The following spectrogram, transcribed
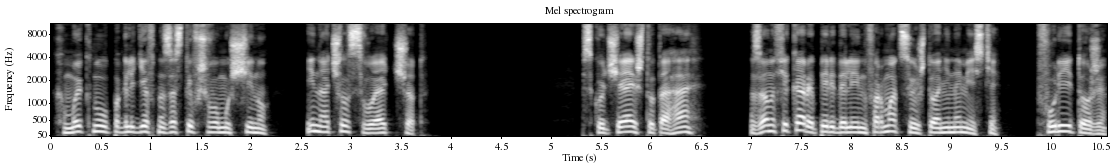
хмыкнул, поглядев на застывшего мужчину, и начал свой отчет. «Скучаешь тут, ага. Занафикары передали информацию, что они на месте. Фурии тоже.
